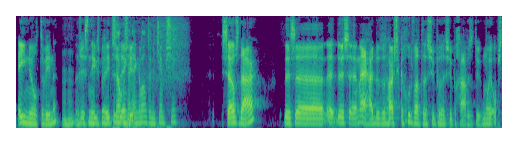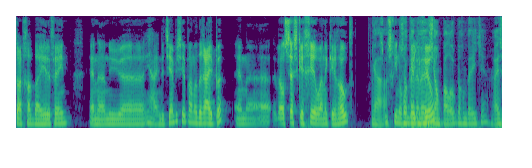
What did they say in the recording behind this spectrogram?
een 1-0 te winnen. Mm -hmm. Er is niks beters, Zelfs denk in Engeland in de Championship? zelfs daar. Dus, uh, dus uh, nee, hij doet het hartstikke goed, wat uh, super, super gaaf is natuurlijk. Mooie opstart gehad bij Heerenveen. En nu ja, in de championship aan het rijpen. En wel zes keer geel en een keer rood. Ja, dus misschien nog zo een beetje kennen we veel. Jean-Paul ook nog een beetje. Hij is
